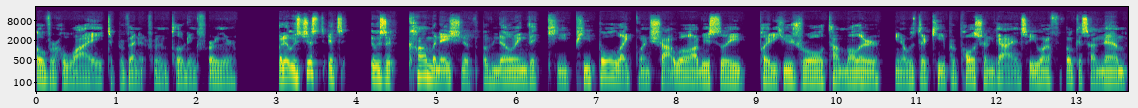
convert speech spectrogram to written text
over Hawaii to prevent it from imploding further. But it was just it's it was a combination of of knowing the key people, like Gwynne Shotwell obviously played a huge role. Tom Mueller, you know, was their key propulsion guy, and so you want to focus on them.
